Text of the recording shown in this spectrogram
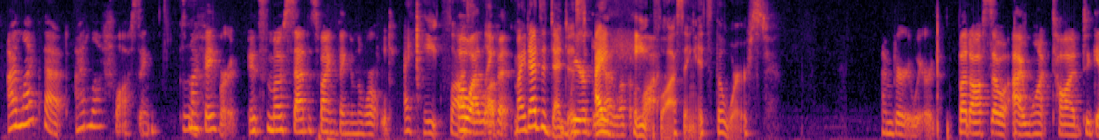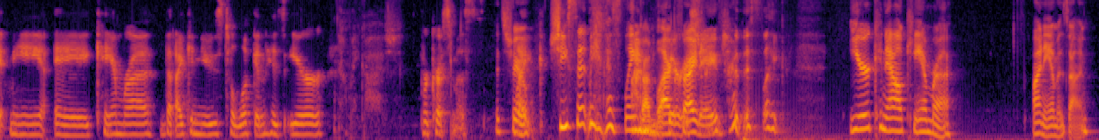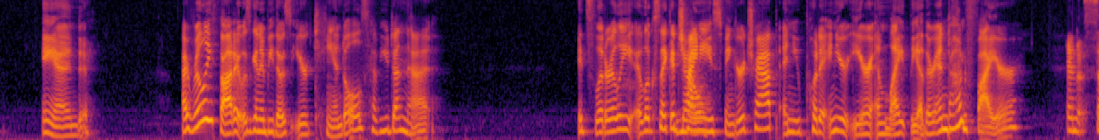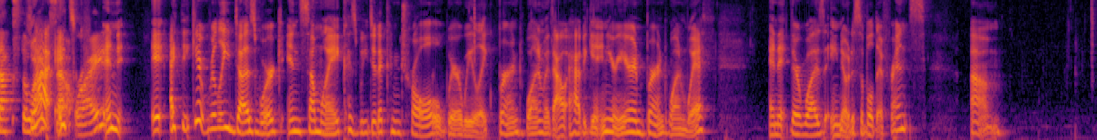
I like that. I love flossing. It's my favorite. It's the most satisfying thing in the world. I hate flossing. Oh, I love it. My dad's a dentist. Weirdly, I, I love it hate lot. flossing. It's the worst. I'm very weird. But also, I want Todd to get me a camera that I can use to look in his ear Oh my gosh. for Christmas. It's true. Like- she sent me this link I'm on Black Friday strange. for this like ear canal camera on Amazon. And I really thought it was going to be those ear candles. Have you done that? It's literally it looks like a No. Chinese finger trap and you put it in your ear and light the other end on fire. And it sucks the Yeah, wax out, right? And it, I think it really does work in some way because we did a control where we like burned one without having it in your ear and burned one with, and it there was a noticeable difference. Um,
